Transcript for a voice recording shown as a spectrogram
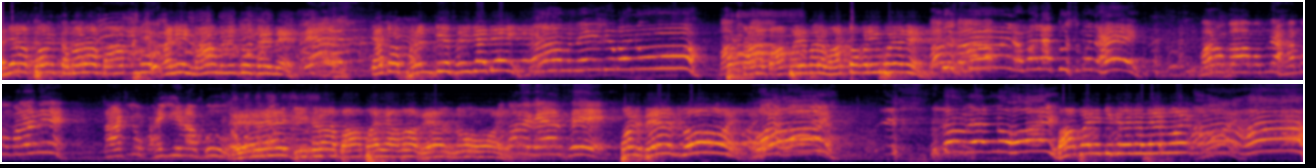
અલ્યા પણ તમારા બાપનું ખાલી નામ લીધું છે મેં. ત્યાં તો ફરંતીએ થઈ જાય બે નામ નહીં લેવાનું. તારા બાપ અરે મારે વાત તો કરવી પડે ને. દુશ્મન અમારા દુશ્મન હે. મારો બાપ અમને હામો મળે ને તો આટલું નાખું. એ દીકરા બાપ અરે આવા વેર નો હોય. વેર છે. પણ વેર ન હોય. હોય હોય. તો વેર નો હોય. બાપ હારે દીકરાના વેર હોય. હા.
